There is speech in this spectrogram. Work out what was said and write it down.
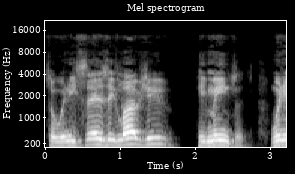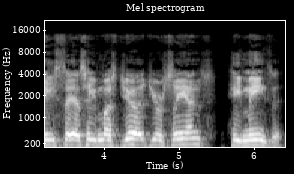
So when He says He loves you, He means it. When He says He must judge your sins, He means it.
